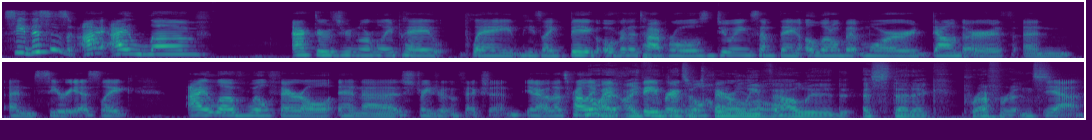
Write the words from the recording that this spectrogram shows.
see this is i i love actors who normally play play these like big over the top roles doing something a little bit more down to earth and and serious like I love Will Ferrell in uh, Stranger Than Fiction. You know, that's probably no, my I, I think that's a Will Ferrell totally valid aesthetic preference. Yeah,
